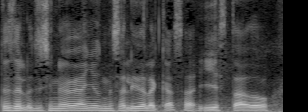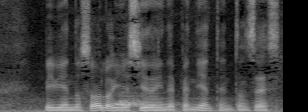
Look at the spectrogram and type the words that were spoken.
desde los 19 años me salí de la casa y he estado viviendo solo y he sido independiente, entonces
